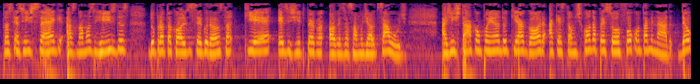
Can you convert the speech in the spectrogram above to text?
Então, assim, a gente segue as normas rígidas do protocolo de segurança que é exigido pela Organização Mundial de Saúde. A gente está acompanhando que agora a questão de quando a pessoa for contaminada, deu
